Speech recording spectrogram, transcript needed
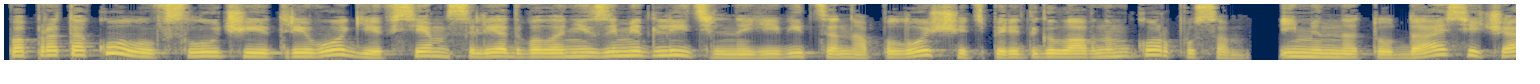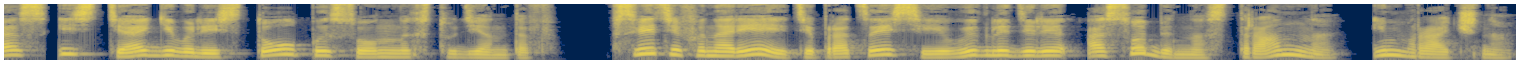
По протоколу в случае тревоги всем следовало незамедлительно явиться на площадь перед главным корпусом. Именно туда сейчас и стягивались толпы сонных студентов. В свете фонарей эти процессии выглядели особенно странно и мрачно.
